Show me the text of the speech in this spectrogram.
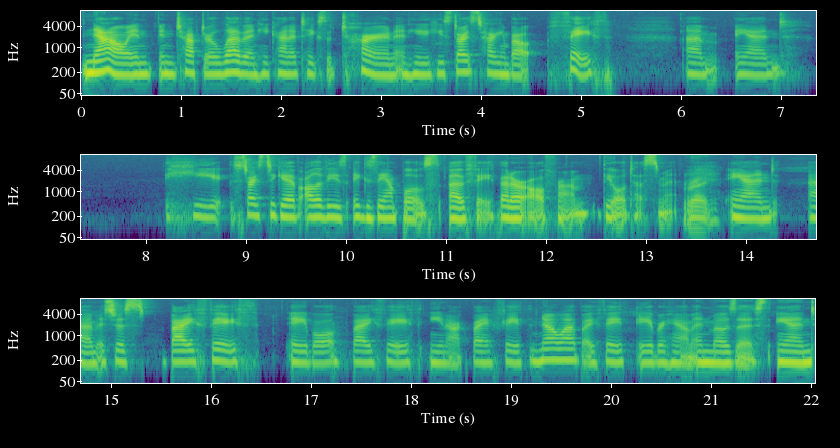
now in, in chapter 11, he kind of takes a turn and he, he starts talking about faith. Um, and he starts to give all of these examples of faith that are all from the Old Testament. Right. And um, it's just by faith, Abel, by faith, Enoch, by faith, Noah, by faith, Abraham, and Moses. And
